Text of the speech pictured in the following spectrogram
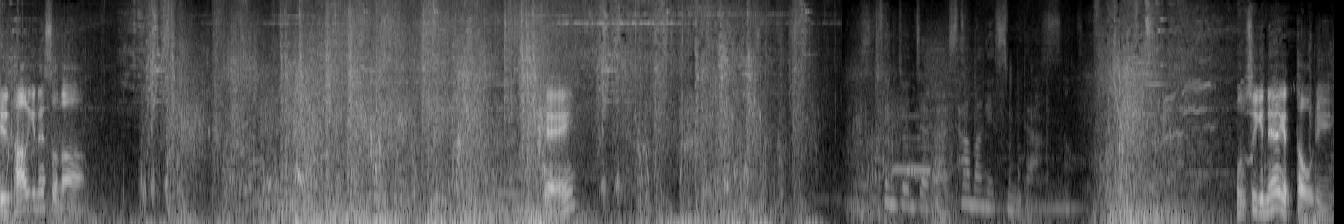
딜 다 하긴 했어 나. 오케이. 생존자가 사망했습니다. 돈 쓰긴 해야겠다 우리.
